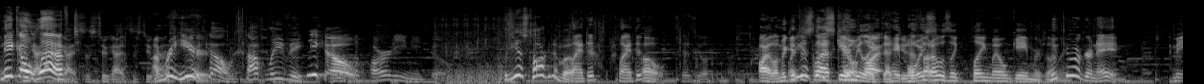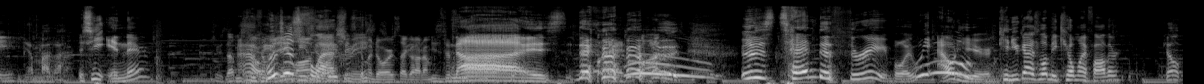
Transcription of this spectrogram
Nico Two guys, two left. guys, There's two guys. There's two guys. I'm right here. Nico, stop leaving. You left the Nico. party, Nico. What are you guys talking about? Planted, planted. Oh. It says you left the party. All right, let me Why get do this last scare kill. me like right, that, hey, dude? I thought I was like playing my own game or something. Who threw a grenade? Me. Your mother. Is he in there? He up who just flashed me? coming doors. I got him. Nice. It is 10 to 3, boy. We out here. Can you guys let me kill my father? Kill.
